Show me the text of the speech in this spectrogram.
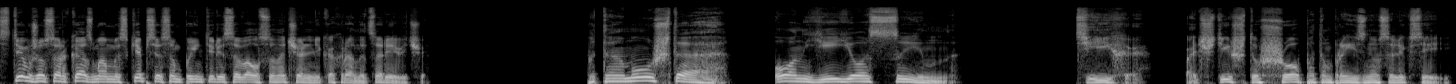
С тем же сарказмом и скепсисом поинтересовался начальник охраны царевича. «Потому что он ее сын». Тихо, почти что шепотом произнес Алексей.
